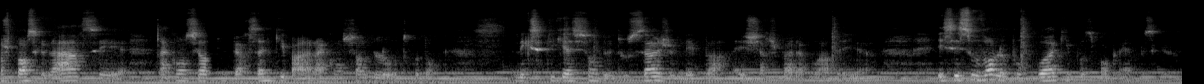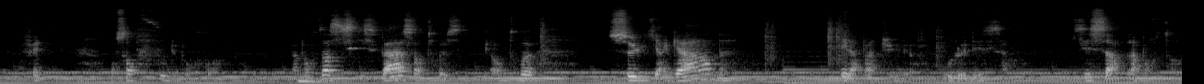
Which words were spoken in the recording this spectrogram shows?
Je pense que l'art, c'est l'inconscient d'une personne qui parle à l'inconscient de l'autre. Donc l'explication de tout ça, je ne l'ai pas et je ne cherche pas à l'avoir d'ailleurs. Et c'est souvent le pourquoi qui pose problème, parce qu'en en fait, on s'en fout du pourquoi. L'important, c'est ce qui se passe entre, entre celui qui regarde et la peinture ou le dessin. C'est ça l'important.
